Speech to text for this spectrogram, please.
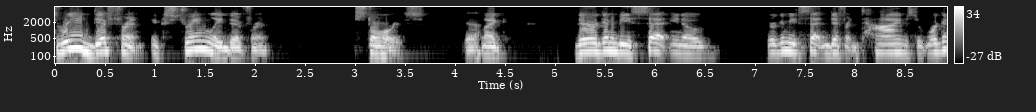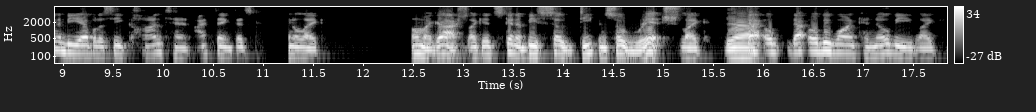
three different, extremely different stories. Yeah. Like they're going to be set, you know, they're going to be set in different times. We're going to be able to see content. I think that's you know like, oh my gosh, like it's going to be so deep and so rich. Like Yeah. that O- that Obi Wan Kenobi like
